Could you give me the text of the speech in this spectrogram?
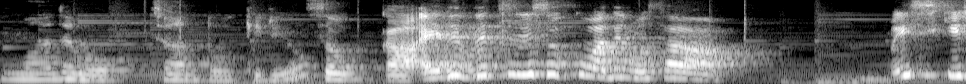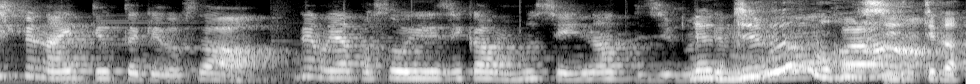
うん。まあでもちゃんと起きるよ。そっか。えでも別にそこはでもさ意識してないって言ったけどさでもやっぱそういう時間も欲しいなって自分でもいや自分も欲しいっていうか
